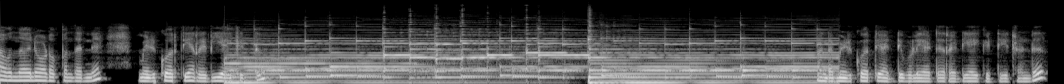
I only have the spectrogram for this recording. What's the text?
ആവുന്നതിനോടൊപ്പം തന്നെ മെഴുക്കുവരട്ടിയും റെഡിയായി കിട്ടും. കണ്ട മെഴുക്കുവരട്ടി അടിപൊളിയായിട്ട് റെഡിയായി കിട്ടിയിട്ടുണ്ട്.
